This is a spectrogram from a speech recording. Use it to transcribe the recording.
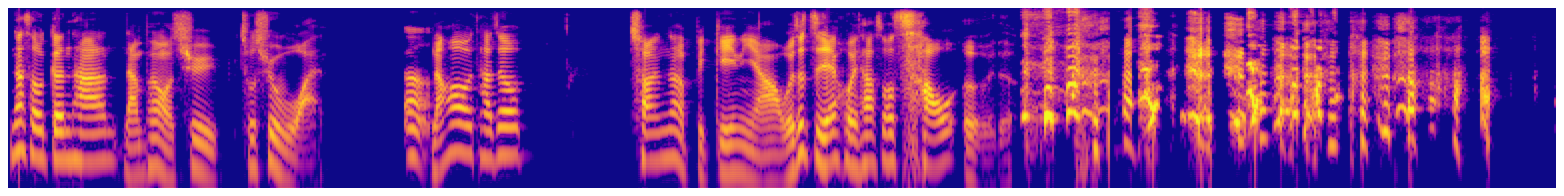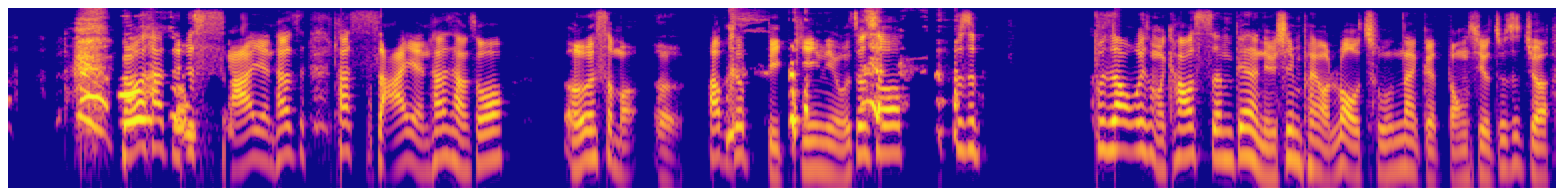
那时候跟她男朋友去出去玩，嗯，然后他就穿那个比基尼啊，我就直接回他说超恶的。然后他直接傻眼，他是他傻眼，他想说鹅什么？鹅，啊不就比基尼？我就说就是不知道为什么看到身边的女性朋友露出那个东西，我就是觉得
